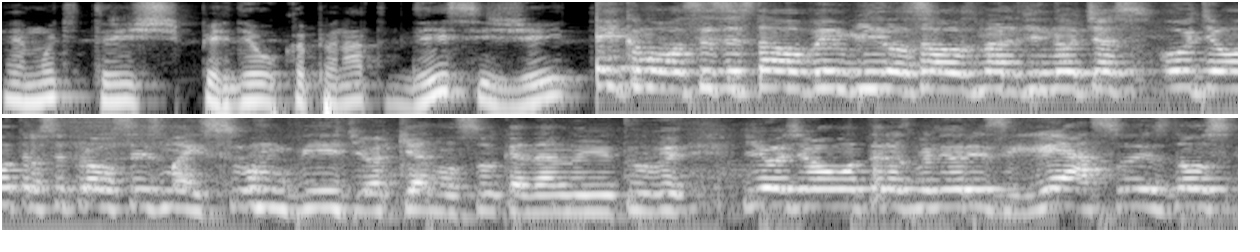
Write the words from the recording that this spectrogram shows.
É muito triste perder o campeonato desse jeito. E aí, como vocês estão? Bem-vindos aos Mar de Notícias. Hoje eu vou trazer para vocês mais um vídeo aqui no seu canal no YouTube. E hoje vamos ter as melhores reações dos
